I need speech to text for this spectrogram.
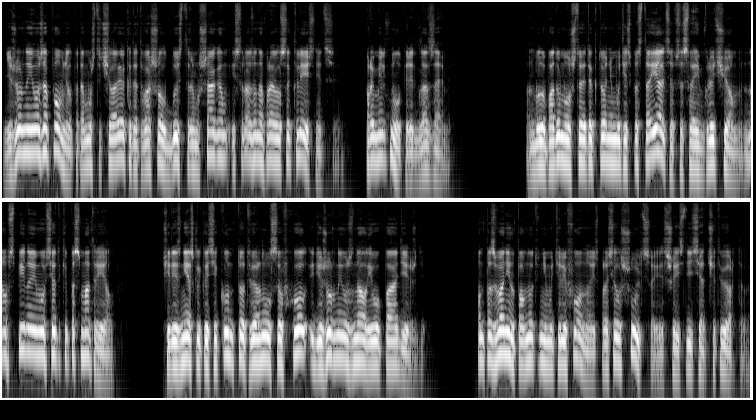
Дежурный его запомнил, потому что человек этот вошел быстрым шагом и сразу направился к лестнице. Промелькнул перед глазами. Он было подумал, что это кто-нибудь из постояльцев со своим ключом, но в спину ему все-таки посмотрел. Через несколько секунд тот вернулся в холл, и дежурный узнал его по одежде. Он позвонил по внутреннему телефону и спросил Шульца из 64-го.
